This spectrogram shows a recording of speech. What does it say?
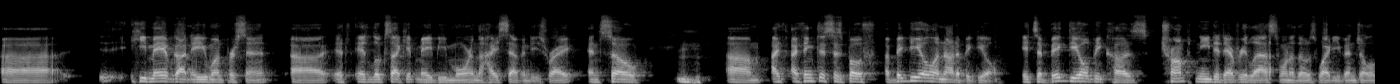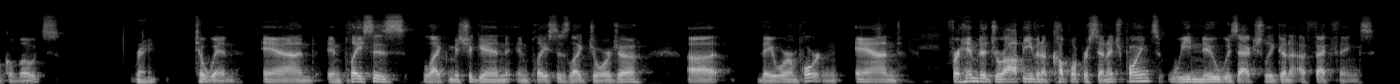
uh, he may have gotten 81 percent. Uh, it, it looks like it may be more in the high 70s, right? And so mm-hmm. um, I, I think this is both a big deal and not a big deal. It's a big deal because Trump needed every last one of those white evangelical votes, right, to win. And in places like Michigan, in places like Georgia, uh, they were important. And for him to drop even a couple percentage points, we knew was actually going to affect things.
